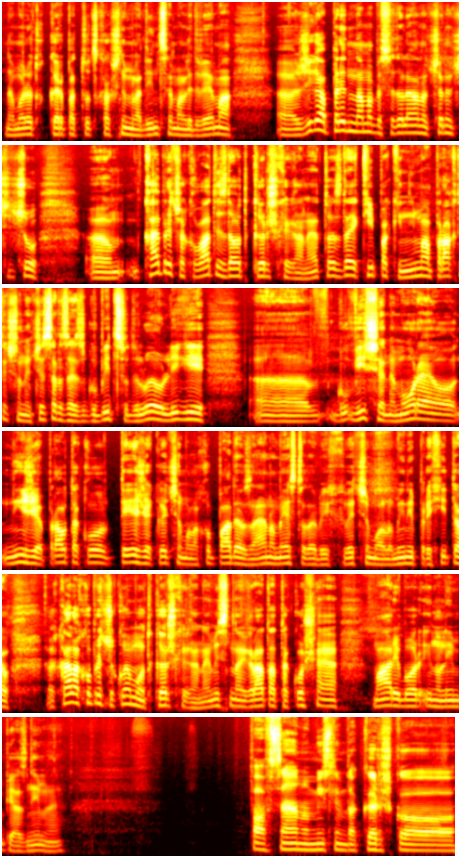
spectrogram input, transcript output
da morajo to krpati tudi s kakšnim mladincem ali dvema. Uh, žiga, pred nama besedo Leona Črnečiču, um, kaj pričakovati zdaj od Krškega? Ne? To je zdaj ekipa, ki nima praktično ničesar za izgubiti, sodeluje v ligi, uh, više ne morejo, niže, prav tako teže, kvečemu lahko padejo za eno mesto, da bi jih kvečemu aluminij prehitev. Kaj lahko pričakujemo od Krškega? Ne? Mislim, da igrata tako še Maribor in Olimpija z njim. Ne? Pa vseeno mislim, da Krško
